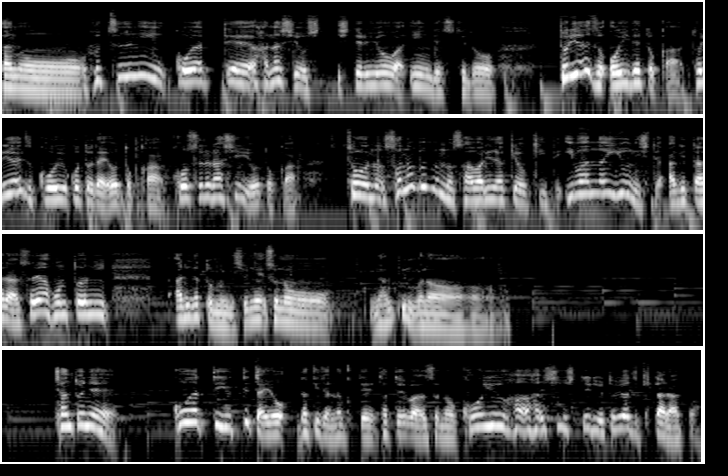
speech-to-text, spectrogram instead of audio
あの普通にこうやって話をしてるようはいいんですけど、とりあえずおいでとか、とりあえずこういうことだよとか、こうするらしいよとか、その、その部分の触りだけを聞いて言わないようにしてあげたら、それは本当に、あれだと思うんですよね。その、なんていうのかなちゃんとね、こうやって言ってたよだけじゃなくて、例えば、その、こういう配信してるよ、とりあえず来たらと。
